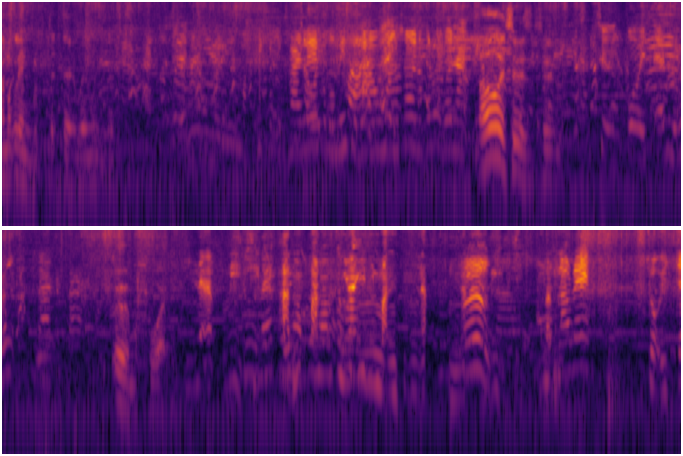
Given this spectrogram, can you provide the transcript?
เอามักเล่นเตะเตะเว้ยมึงเลยใครเล่นผมมีผมเอามาช่วยแล้วก็ลูกเลยนะโอ้ยซื้อซื้อชื่อโกยแต่ลูกเออมะกล้วยนะมีสิพันปักไงนี่มันนะนะมีผมเล่าเด้ช่วยใจ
